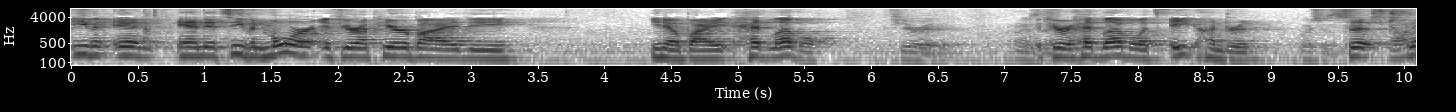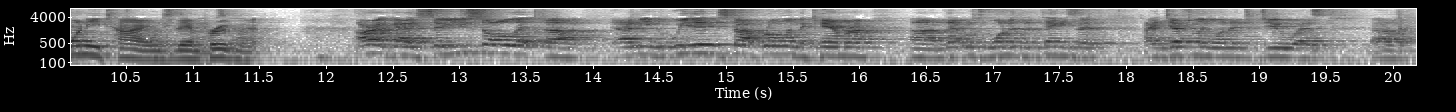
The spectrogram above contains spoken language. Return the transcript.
even in and it's even more if you're up here by the you know, by head level. if you're at, If it? you're at head level, it's 800. which is So that's 20 times the 20 improvement. All right, guys. So you saw that. Uh, I mean, we didn't stop rolling the camera. Um, that was one of the things that I definitely wanted to do was uh,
